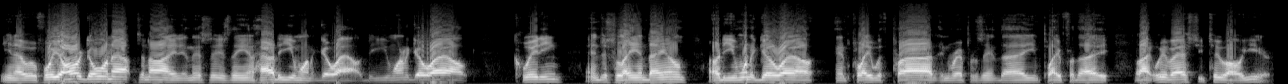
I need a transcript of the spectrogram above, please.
you know, if we are going out tonight and this is the end, how do you want to go out? Do you want to go out quitting and just laying down, or do you want to go out and play with pride and represent the A and play for the A like we've asked you to all year.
